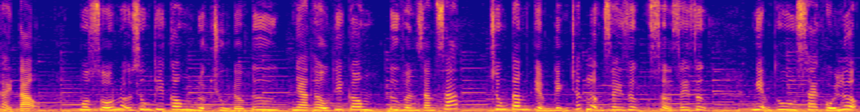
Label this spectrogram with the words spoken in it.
cải tạo. Một số nội dung thi công được chủ đầu tư, nhà thầu thi công, tư vấn giám sát, trung tâm kiểm định chất lượng xây dựng, sở xây dựng, nghiệm thu sai khối lượng,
